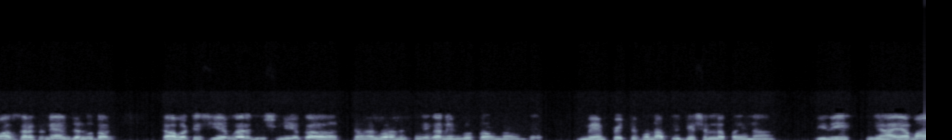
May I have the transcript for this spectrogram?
మాకు కరెక్ట్ న్యాయం జరుగుతుంది కాబట్టి సీఎం గారి దృష్టి మీ యొక్క ఛానల్ ద్వారా సీఎం నేను ఏం కోరుతా ఉన్నామంటే మేము పెట్టుకున్న అప్లికేషన్ల పైన ఇది న్యాయమా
